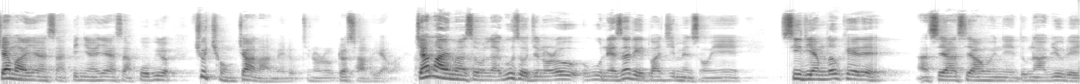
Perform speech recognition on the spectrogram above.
ကျမ်းမာရေးအစပညာရေးအစပို့ပြီးတော့ချွတ်ချုံကြလာမယ်လို့ကျွန်တော်တို့တွက်ဆလို့ရပါတယ်။ကျမ်းမာရေးမှာဆိုရင်လည်းအခုဆိုကျွန်တော်တို့အခုနေဆက်တွေတွားကြည့်မယ်ဆိုရင် CDM လောက်ခဲ့တဲ့ ဆရာဆရာဝန်တွေဒုနာပြုတွေ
